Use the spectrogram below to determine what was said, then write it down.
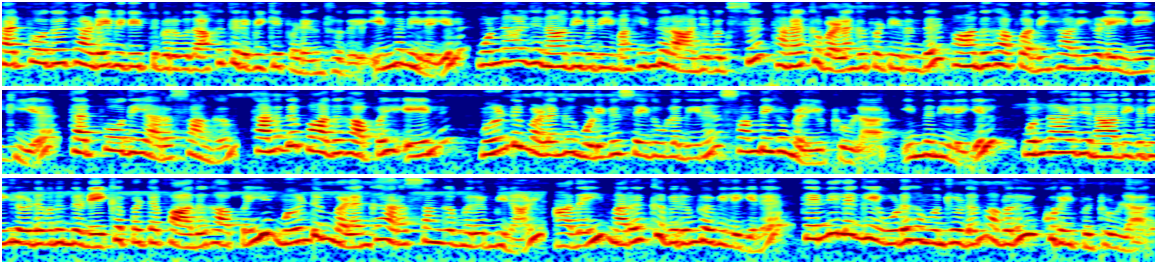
தற்போது தடை விதித்து வருவதாக தெரிவிக்கப்படுகின்றது. இந்த நிலையில் முன்னாள் ஜனாதிபதி மஹிந்த ராஜபக்ச தனக்கு வழங்கப்பட்டிருந்த பாதுகாப்பு அதிகாரிகளை நீக்கிய தற்போதைய அரசாங்கம் தனது பாதுகாப்பை ஏன் மீண்டும் வழங்க முடிவு செய்துள்ளது என சந்தேகம் வெளியிட்டுள்ளார். இந்த நிலையில் முன்னாள் ஜனாதிபதிகளிடமிருந்து நீக்கப்பட்ட பாதுகாப்பை மீண்டும் வழங்க அரசாங்கம் விரும்பினால் அதை மறுக்க விரும்பவில்லை என தென்னிலங்கை ஊடகம் ஒன்றிடம் அவர் குறிப்பிட்டுள்ளார்.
